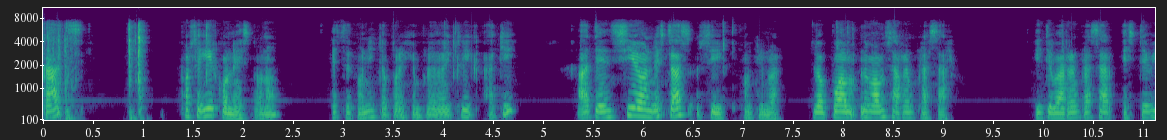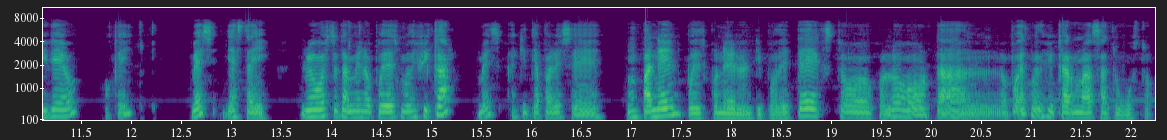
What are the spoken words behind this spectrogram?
Cats, por seguir con esto, ¿no? Este es bonito, por ejemplo, doy clic aquí. Atención, estás, sí, continuar lo, vamos a reemplazar. Y te va a reemplazar este video, ¿ok? ¿Ves? Ya está ahí. Luego esto también lo puedes modificar, ¿ves? Aquí te aparece un panel, puedes poner el tipo de texto, color, tal, lo puedes modificar más a tu gusto.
